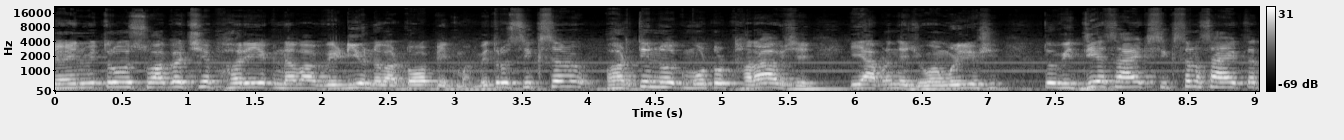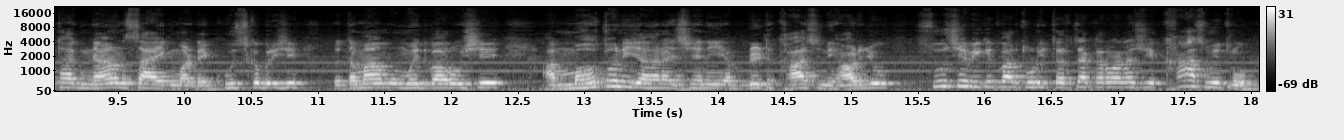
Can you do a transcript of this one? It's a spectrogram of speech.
હિન્દ મિત્રો, સ્વાગત છે ફરી એક નવા વીડિયો, નવા ટોપિકમાં. મિત્રો, શિક્ષણ ભરતીનો એક મોટો ઠરાવ છે. એ આપણને જોવા મળી રહ્યો છે તો વિદ્યા સહાયક, શિક્ષણ સહાયક તથા જ્ઞાન સહાયક માટે ખુશખબરી છે. તો તમામ ઉમેદવારો છે, આ મહત્ત્વની જાહેરાત છે એની અપડેટ ખાસ નિહાળજો. શું છે વિગતવાર થોડી ચર્ચા કરવાના છે? ખાસ મિત્રો,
